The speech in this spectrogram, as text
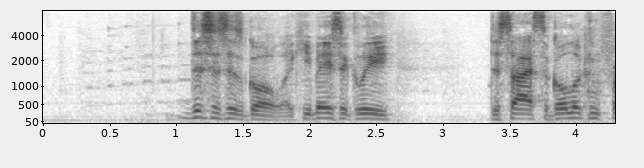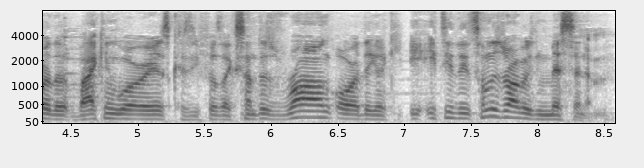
this is his goal. Like he basically decides to go looking for the Viking warriors because he feels like something's wrong, or they like it's either something's wrong or he's missing him.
